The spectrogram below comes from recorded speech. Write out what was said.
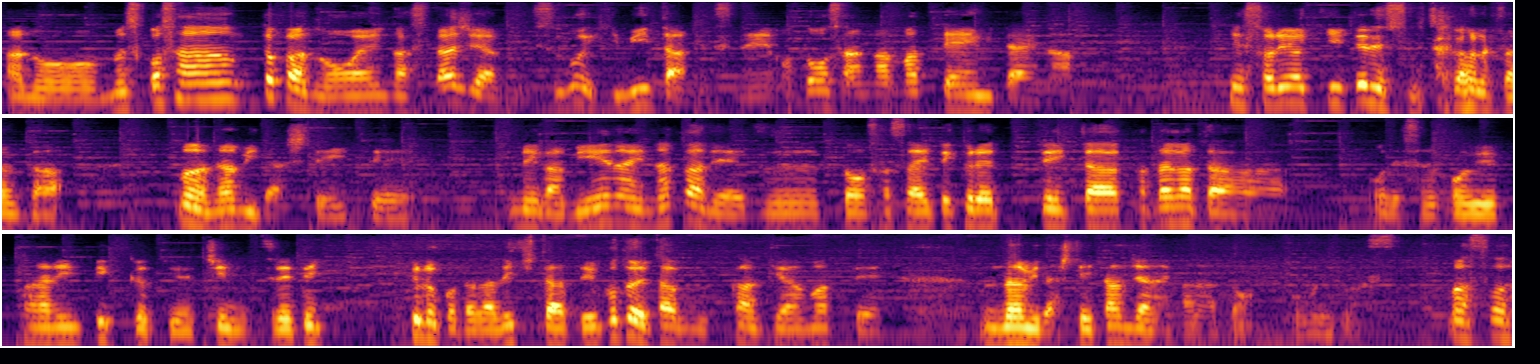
あの、息子さんとかの応援がスタジアムにすごい響いたんですね。お父さん頑張って、みたいな。で、それを聞いてですね、高村さんが、まあ涙していて、目が見えない中でずっと支えてくれていた方々をですね、こういうパラリンピックっていう地に連れてくることができたということで多分感極まって涙していたんじゃないかなと思います。まあそ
